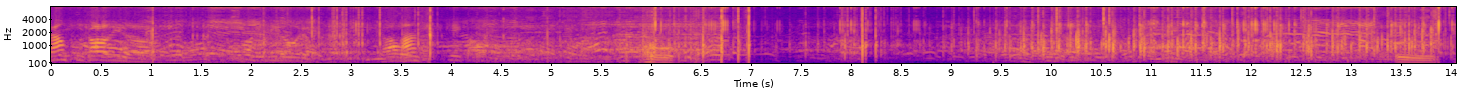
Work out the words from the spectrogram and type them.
anche caldo. Anche caldo. Oh. Mm.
